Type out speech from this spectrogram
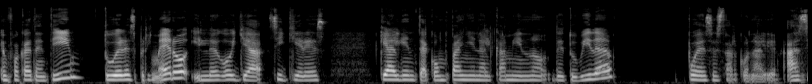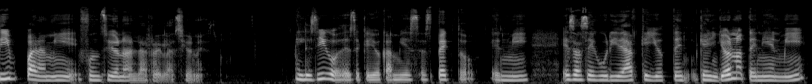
enfócate en ti, tú eres primero y luego ya si quieres que alguien te acompañe en el camino de tu vida, puedes estar con alguien. Así para mí funcionan las relaciones. Y les digo, desde que yo cambié ese aspecto en mí, esa seguridad que yo, que yo no tenía en mí,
